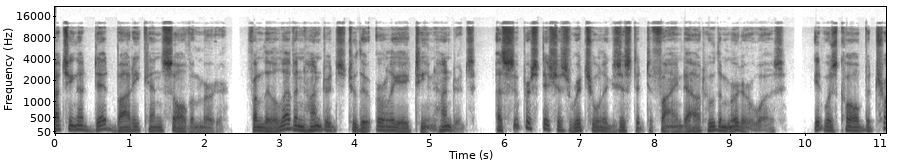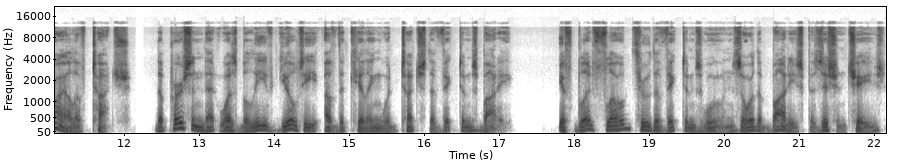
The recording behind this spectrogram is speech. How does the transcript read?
touching a dead body can solve a murder. From the 1100s to the early 1800s, a superstitious ritual existed to find out who the murderer was. It was called the trial of touch. The person that was believed guilty of the killing would touch the victim's body. If blood flowed through the victim's wounds or the body's position changed,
